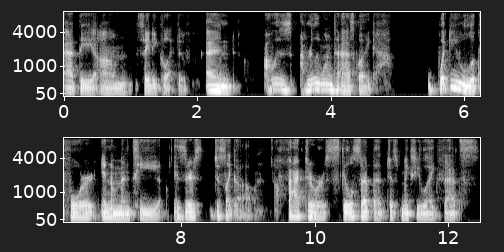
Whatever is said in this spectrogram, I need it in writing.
at the um sadie collective. And i was i really wanted to ask like what do you look for in a mentee? Is there just like a, a factor or skill set that just makes you like that's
